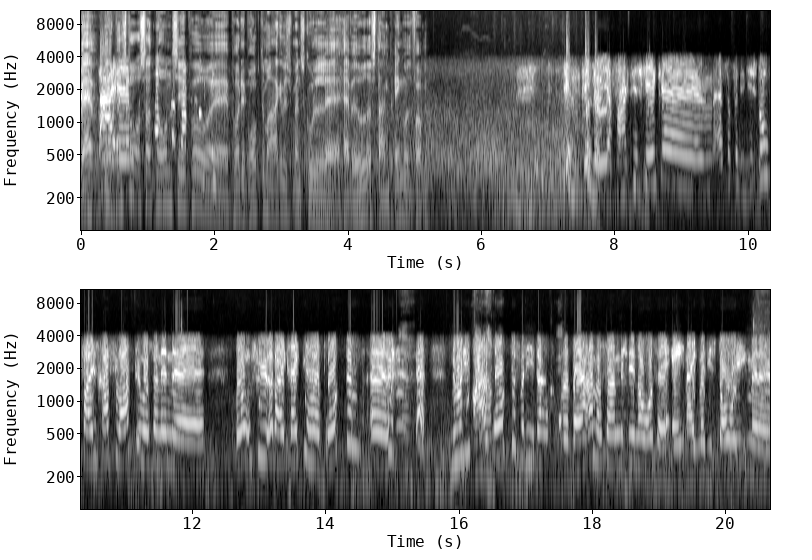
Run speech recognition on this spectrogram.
Hvad, hvad, Nej, hvad øhm. står sådan nogen til på, øh, på det brugte marked, hvis man skulle øh, have været ud og stange penge ud for dem? Det, det ved jeg faktisk ikke. Øh, altså, fordi de stod faktisk ret flot. Det var sådan en øh, ung fyr, der ikke rigtig havde brugt dem. Øh, nu er de meget brugte, fordi der er børn og sådan lidt indover, så jeg aner ikke, hvad de står i. Men øh,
